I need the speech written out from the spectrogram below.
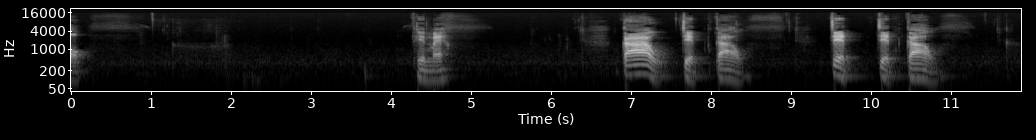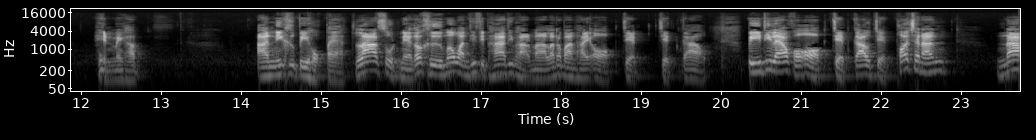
อก เห็นไหมเก้าเจ็ดเก้าเจ็ดเจ็ดเก้าเห็นไหมครับ อันนี้คือปี68ล่าสุดเนี่ยก็คือเมื่อวันที่15ที่ผ่านมารัฐบาลไทยออก779ปีที่แล้วขอออก797เพราะฉะนั้นน่า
